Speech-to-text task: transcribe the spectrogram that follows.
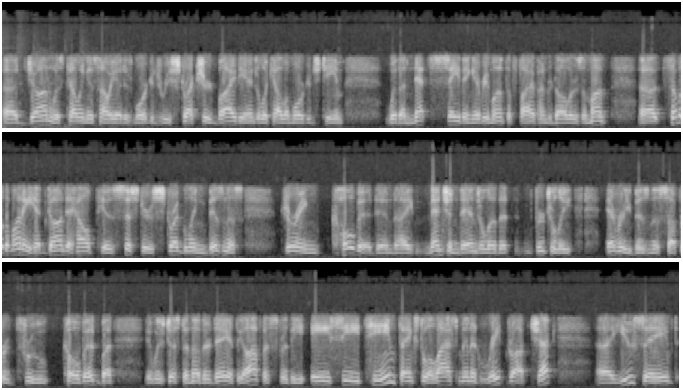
Uh, John was telling us how he had his mortgage restructured by the Angela Calla mortgage team with a net saving every month of $500 a month. Uh, some of the money had gone to help his sister's struggling business during COVID, and I mentioned, Angela, that virtually every business suffered through COVID, but it was just another day at the office for the AC team. Thanks to a last minute rate drop check, uh, you saved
